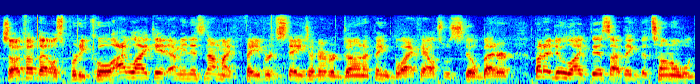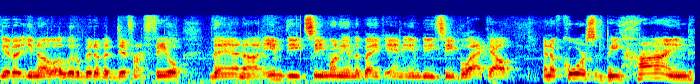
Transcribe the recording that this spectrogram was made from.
So I thought that was pretty cool. I like it. I mean, it's not my favorite stage I've ever done. I think Blackouts was still better, but I do like this. I think the tunnel will give it, you know, a little bit of a different feel than uh, MDT Money in the Bank and MDT Blackout. And of course, behind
